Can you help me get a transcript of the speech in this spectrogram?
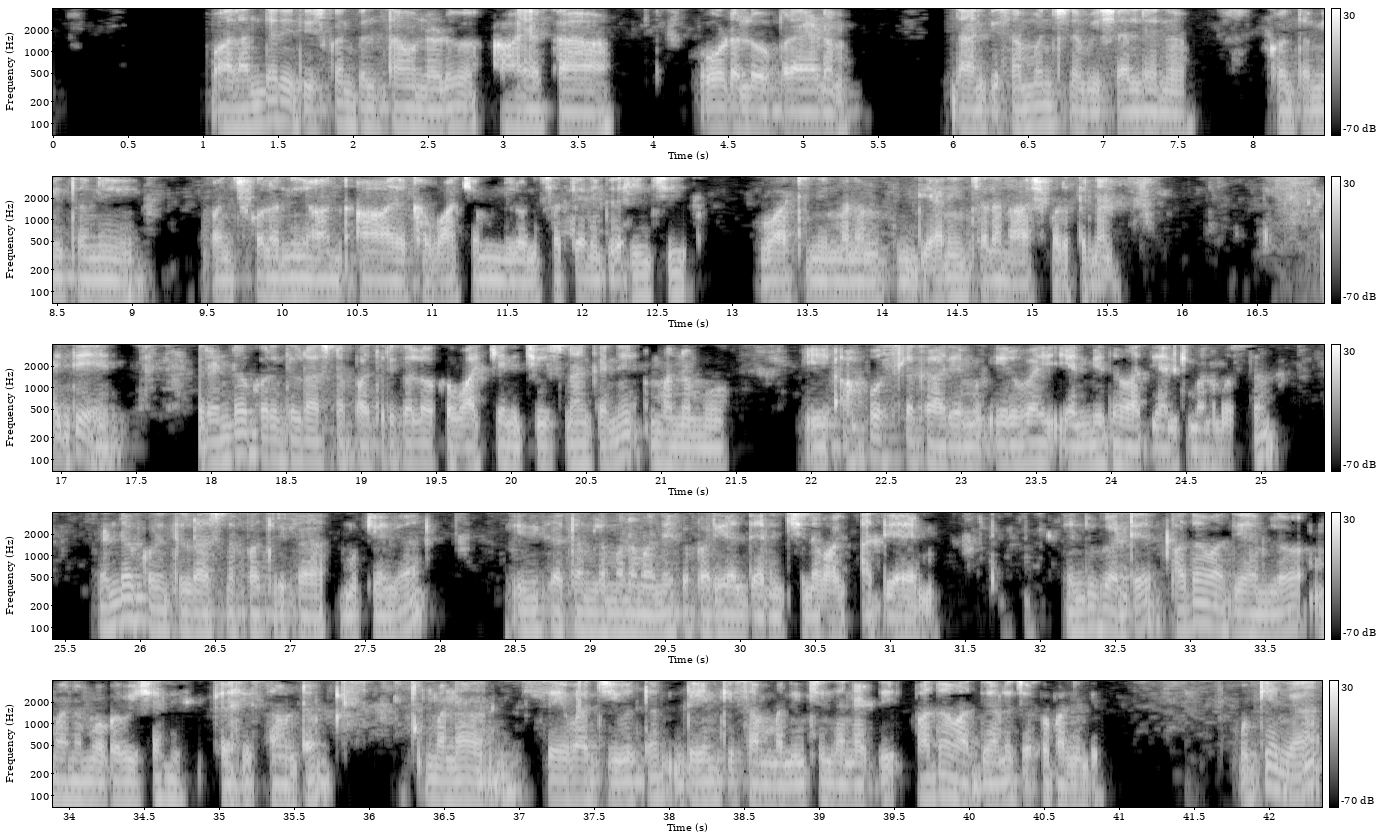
వాళ్ళందరినీ తీసుకొని వెళ్తా ఉన్నాడు ఆ యొక్క ఓడలో ప్రయాణం. దానికి సంబంధించిన విషయాలు నేను కొంత మీతోని పంచుకోవాలని ఆ యొక్క వాక్యంలోని సత్యాన్ని గ్రహించి వాటిని మనం ధ్యానించాలని ఆశపడుతున్నాను. అయితే రెండో కొరింతలు రాసిన పత్రికలో ఒక వాక్యాన్ని చూసినాకనే మనము ఈ అపోస్ల కార్యము ఇరవై ఎనిమిదో అధ్యాయానికి మనం వస్తాం. రెండో కొరింతలు రాసిన పత్రిక ముఖ్యంగా ఇది గతంలో మనం అనేక పర్యాలు ధ్యానించిన అధ్యాయం. ఎందుకంటే పదవ అధ్యాయంలో మనం ఒక విషయాన్ని గ్రహిస్తూ ఉంటాం. మన సేవా జీవితం దేనికి సంబంధించింది అనేది పదవ అధ్యాయంలో చెప్పబడింది. ముఖ్యంగా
